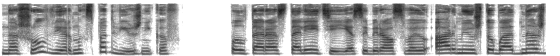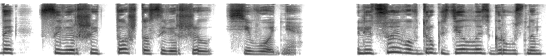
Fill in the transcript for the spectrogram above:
нашел верных сподвижников. Полтора столетия я собирал свою армию, чтобы однажды совершить то, что совершил сегодня. Лицо его вдруг сделалось грустным,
